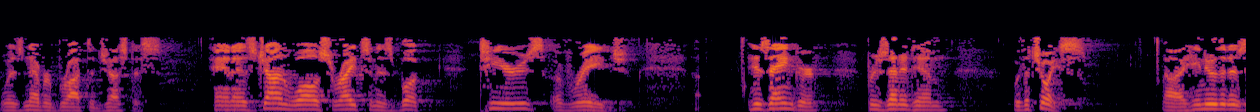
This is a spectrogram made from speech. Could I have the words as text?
was never brought to justice. And as John Walsh writes in his book, Tears of Rage, his anger presented him with a choice. Uh, he knew that his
